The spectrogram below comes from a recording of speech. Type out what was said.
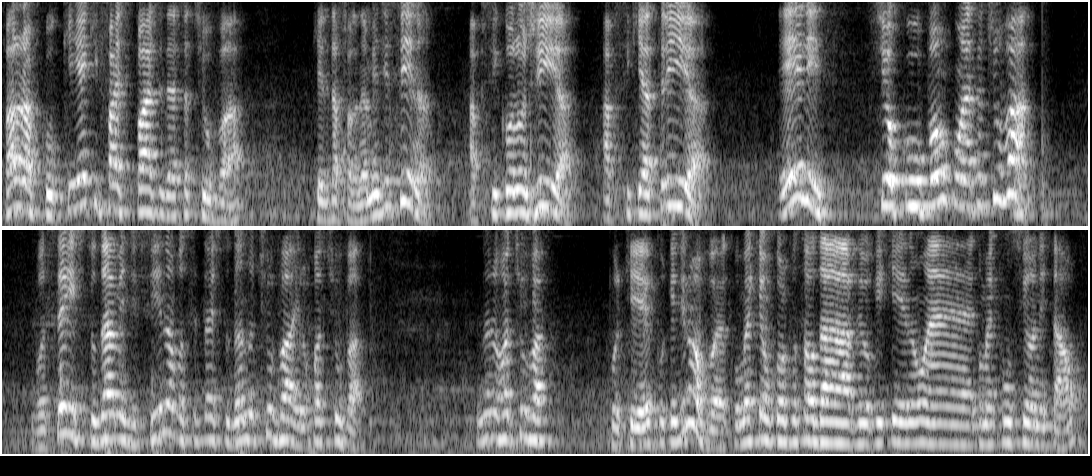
Fala Rav Kuk, quem é que faz parte dessa tchuvá que ele está falando? A medicina, a psicologia, a psiquiatria. Eles se ocupam com essa tchuvá. Você estudar medicina, você está estudando tchuvá, Ilhot tchuvá. Estudando Ilhot tchuvá. Por quê? Porque, de novo, é como é que é um corpo saudável, o que, que não é, como é que funciona e tal.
